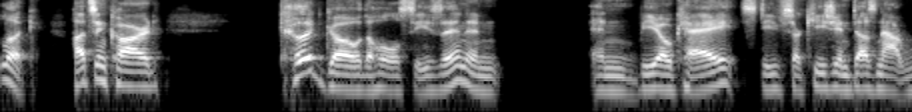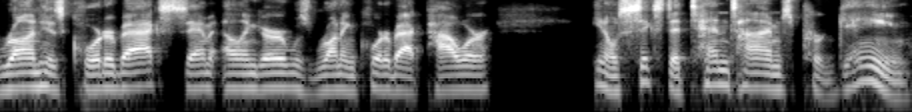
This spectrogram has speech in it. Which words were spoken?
look, Hudson Card could go the whole season and and be okay. Steve Sarkisian does not run his quarterbacks. Sam Ehlinger was running quarterback power, you know, six to ten times per game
